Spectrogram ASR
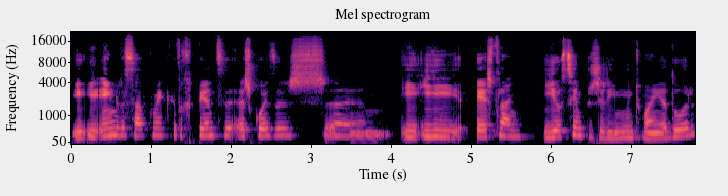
e, e é engraçado como é que de repente as coisas. Uh, e, e é estranho. E eu sempre geri muito bem a dor,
